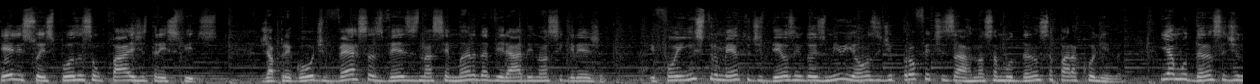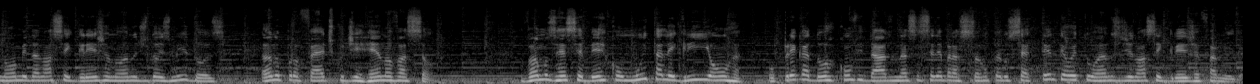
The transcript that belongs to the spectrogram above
Ele e sua esposa são pais de três filhos. Já pregou diversas vezes na Semana da Virada em nossa igreja e foi instrumento de Deus em 2011 de profetizar nossa mudança para a colina e a mudança de nome da nossa igreja no ano de 2012, ano profético de renovação vamos receber com muita alegria e honra o pregador convidado nessa celebração pelos 78 anos de nossa igreja família.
